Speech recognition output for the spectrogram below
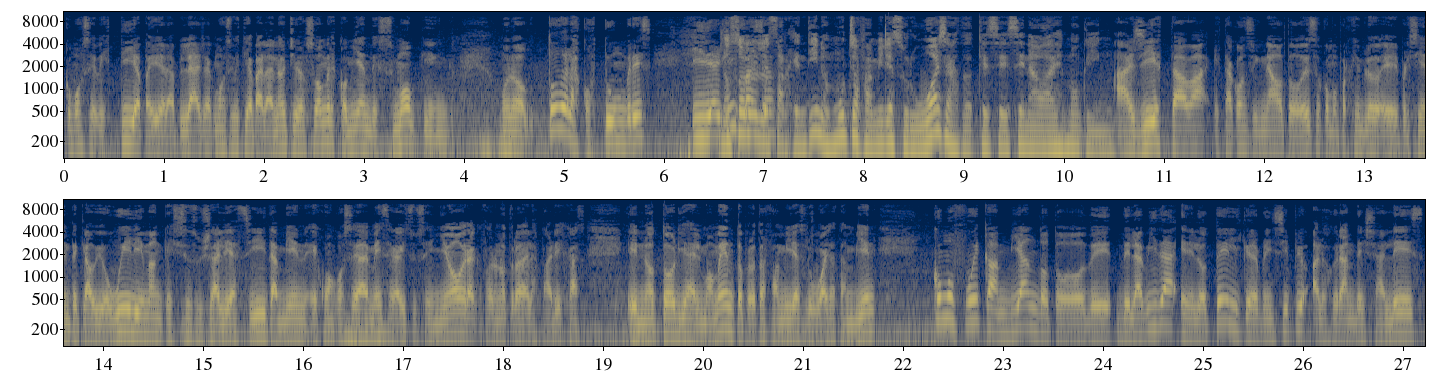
cómo se vestía para ir a la playa, cómo se vestía para la noche, los hombres comían de smoking. Bueno, todas las costumbres. Y de allí No solo pasa- los argentinos, muchas familias uruguayas que se cenaba de smoking. Allí estaba, está consignado todo eso, como por ejemplo el presidente Claudio Williman, que hizo su yale así, también eh, Juan José de Mesa y su señora, que fueron otra de las parejas eh, notorias del momento, pero otras familias uruguayas también. ¿Cómo fue cambiando todo? De, de la vida en el hotel, que al principio a los grandes chalés,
